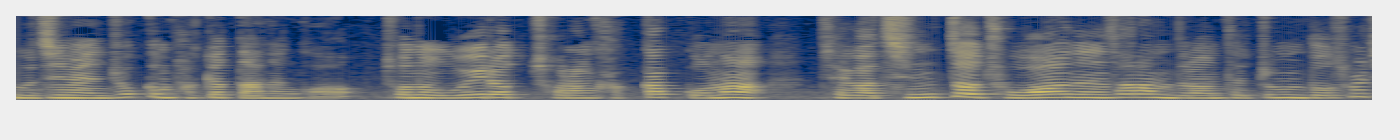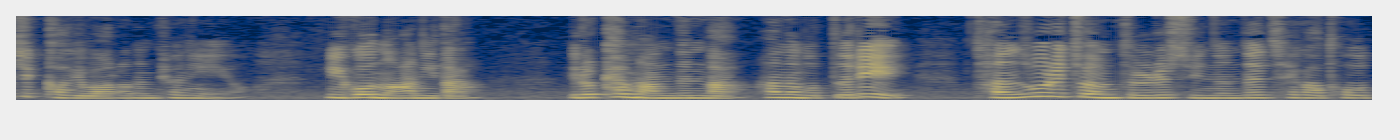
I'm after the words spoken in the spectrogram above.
요즘엔 조금 바뀌었다는 거. 저는 오히려 저랑 가깝거나 제가 진짜 좋아하는 사람들한테 좀 더 솔직하게 말하는 편이에요. 이건 아니다. 이렇게 하면 안 된다 하는 것들이 잔소리처럼 들릴 수 있는데 제가 더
